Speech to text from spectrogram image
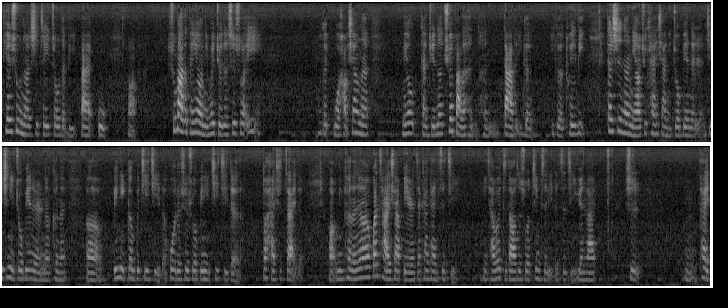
天数呢是这一周的礼拜五啊。属马的朋友，你会觉得是说，诶，我的我好像呢。没有感觉呢，缺乏了很很大的一个一个推力。但是呢，你要去看一下你周边的人，其实你周边的人呢，可能呃比你更不积极的，或者是说比你积极的都还是在的。好，你可能要观察一下别人，再看看自己，你才会知道是说镜子里的自己原来是嗯太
